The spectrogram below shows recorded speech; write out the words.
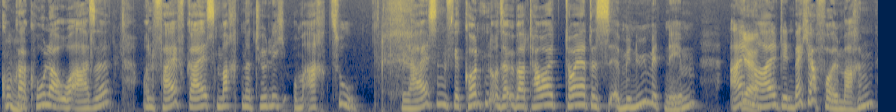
Coca-Cola-Oase und Five Guys macht natürlich um acht zu. Will heißen, wir konnten unser überteuertes Menü mitnehmen, einmal ja. den Becher voll machen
